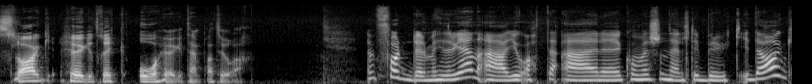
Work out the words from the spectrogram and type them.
slag, høye trykk og høye temperaturer. En fordel med hydrogen er jo at det er eh, konvensjonelt i bruk i dag.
